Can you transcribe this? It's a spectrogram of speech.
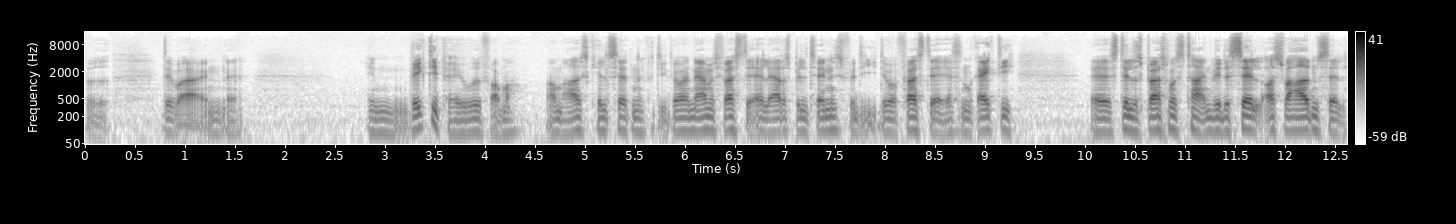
du ved, det var en, øh, en vigtig periode for mig, og meget skældsættende, fordi det var nærmest først, da jeg lærte at spille tennis, fordi det var først, da jeg sådan rigtig øh, stillede spørgsmålstegn ved det selv, og svarede dem selv.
